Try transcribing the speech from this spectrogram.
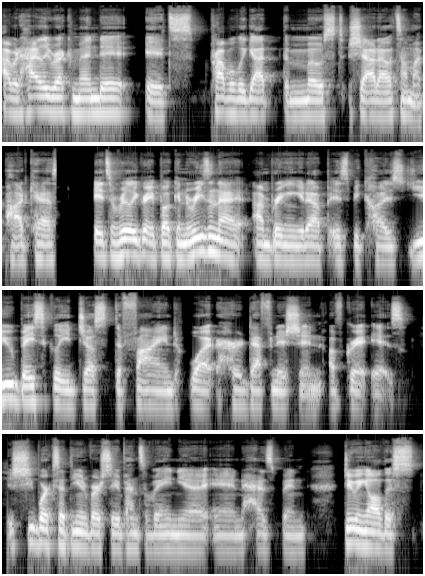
I would highly recommend it. It's probably got the most shout outs on my podcast. It's a really great book. And the reason that I'm bringing it up is because you basically just defined what her definition of grit is she works at the University of Pennsylvania and has been doing all this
